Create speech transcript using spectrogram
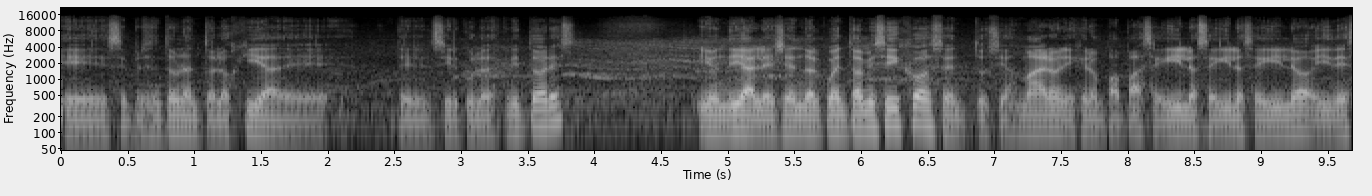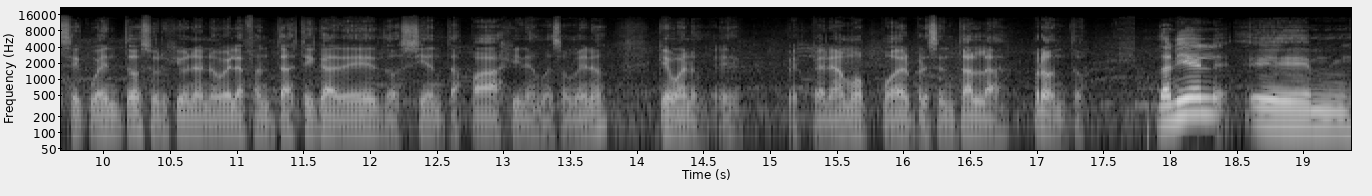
se presentó una antología de, del Círculo de Escritores. Y un día leyendo el cuento a mis hijos, se entusiasmaron y dijeron, papá, seguilo, seguilo, seguilo. Y de ese cuento surgió una novela fantástica de 200 páginas más o menos, que bueno, eh, esperamos poder presentarla pronto. Daniel, em,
